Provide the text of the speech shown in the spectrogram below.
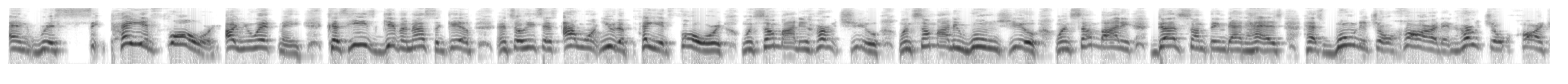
and receive, pay it forward. Are you with me? Because he's given us a gift. And so he says, I want you to pay it forward when somebody hurts you, when somebody wounds you, when somebody does something that has, has wounded your heart and hurt your heart.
